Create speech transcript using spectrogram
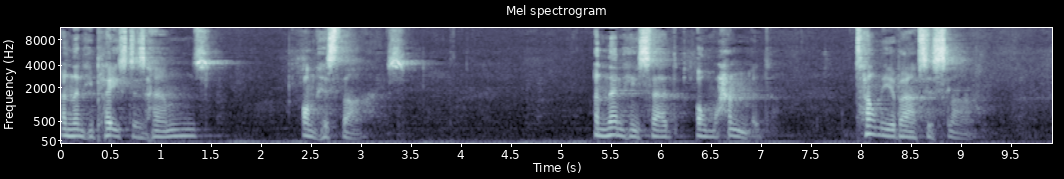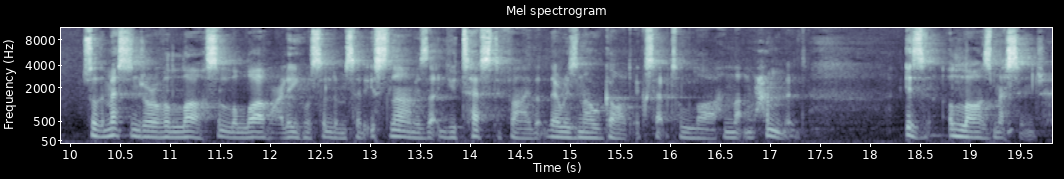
And then he placed his hands on his thighs. And then he said, O Muhammad, tell me about Islam. So the Messenger of Allah sallallahu alaihi wasallam said, Islam is that you testify that there is no God except Allah and that Muhammad is Allah's messenger.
